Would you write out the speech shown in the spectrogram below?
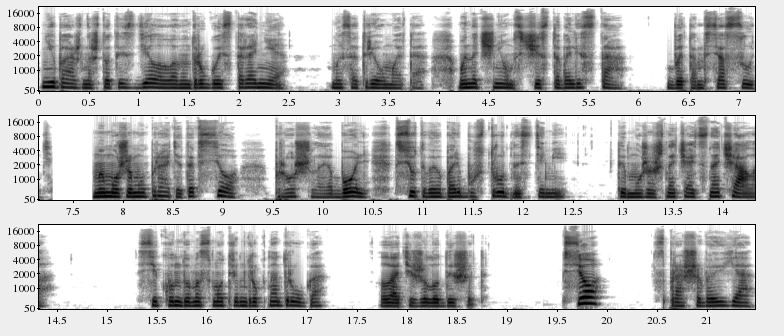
Неважно, что ты сделала на другой стороне. Мы сотрем это. Мы начнем с чистого листа. В этом вся суть. Мы можем убрать это все. Прошлое, боль, всю твою борьбу с трудностями. Ты можешь начать сначала. Секунду мы смотрим друг на друга. Ла тяжело дышит. «Все?» – спрашиваю я.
